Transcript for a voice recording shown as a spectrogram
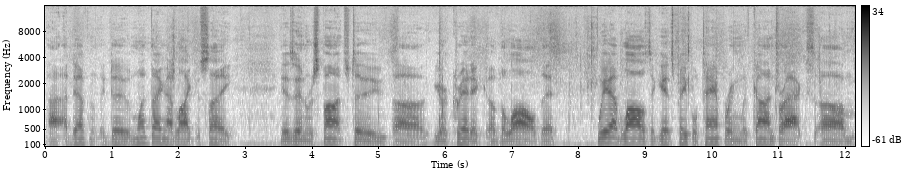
I, I, definitely do. And one thing I'd like to say is in response to uh, your critic of the law that we have laws against people tampering with contracts. Um,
